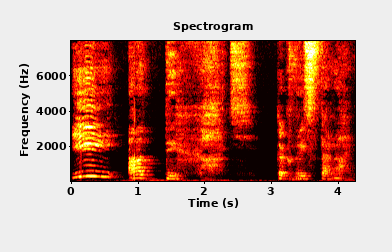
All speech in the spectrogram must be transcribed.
いいあって как в ресторане.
